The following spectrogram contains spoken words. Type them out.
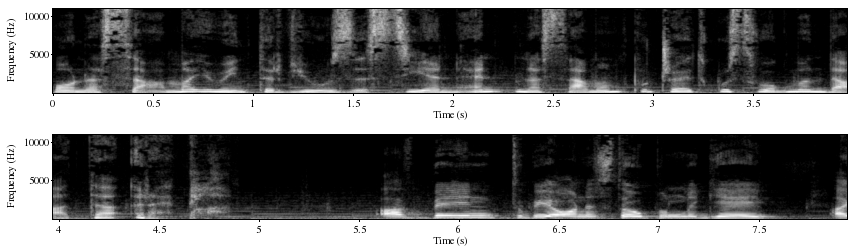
Ona sama je u intervju za CNN na samom početku svog mandata rekla. I've been, to be honest, openly gay Uh,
